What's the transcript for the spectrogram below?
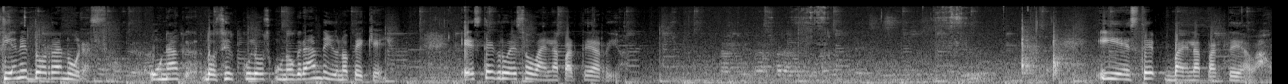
Tiene dos ranuras, una, dos círculos, uno grande y uno pequeño. Este grueso va en la parte de arriba. Y este va en la parte de abajo,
